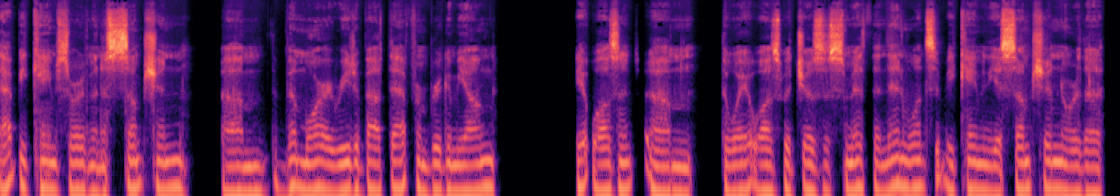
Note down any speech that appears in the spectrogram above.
that became sort of an assumption. Um, the more I read about that from Brigham Young, it wasn't um, the way it was with Joseph Smith. And then once it became the assumption or the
